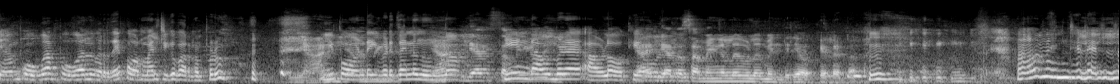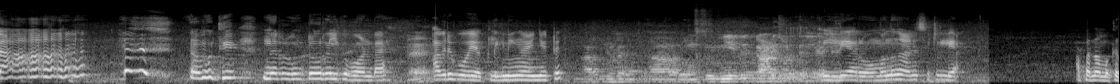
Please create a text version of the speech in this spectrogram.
ഞാൻ പോവാ പോവാന്ന് വെറുതെ ഫോർമാലിറ്റിക്ക് പറഞ്ഞപ്പോഴും ഈ പോണ്ട ഇവിടെ തന്നെ നിന്നോ? ഈ ഉണ്ടാവുമ്പോഴേ അവൾ ഓക്കെ സമയങ്ങളിൽ ഇവൾ മെന്റലി ആ മെന്റലല്ല നമുക്ക് ഇന്ന് റൂം ടൂറിലേക്ക് പോണ്ടേ? അവർ പോയോ? ക്ലീനിങ് കഴിഞ്ഞിട്ട്? ഇല്ല റൂമൊന്നും കാണിച്ചിട്ടില്ല. അപ്പം നമുക്ക്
